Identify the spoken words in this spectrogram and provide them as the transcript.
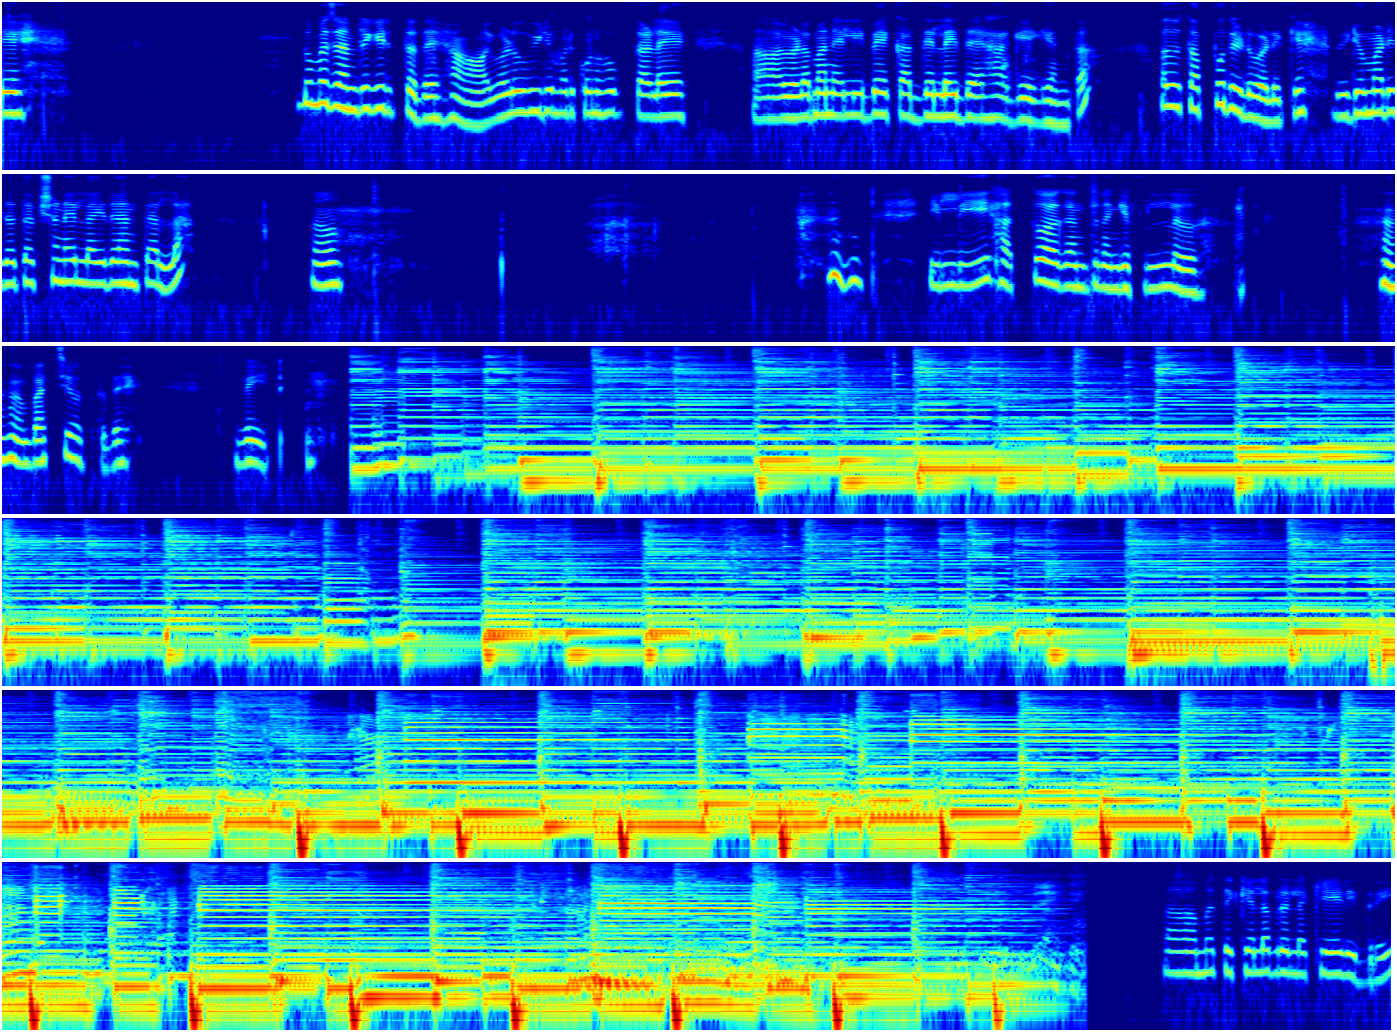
ತುಂಬ ಜನರಿಗೆ ಇರ್ತದೆ. ಹಾಂ, ಇವಳು ವೀಡಿಯೋ ಮಾಡ್ಕೊಂಡು ಹೋಗ್ತಾಳೆ. ಇವಳ ಮನೆಯಲ್ಲಿ ಬೇಕಾದ್ದೆಲ್ಲ ಇದೆ ಹಾಗೆ ಹೇಗೆ ಅಂತ. ಅದು ತಪ್ಪು ತಿಳುವಳಿಕೆ ವಿಡಿಯೋ ಮಾಡಿದ ತಕ್ಷಣ ಎಲ್ಲ ಇದೆ ಅಂತ ಅಲ್ಲ. ಇಲ್ಲಿ ಇಲ್ಲಿ ಹತ್ತುವಾಗಂತೂ ನನಗೆ ಫುಲ್ಲು ಬಚ್ಚಿ ಹೋಗ್ತದೆ. ವೆಯ್ಟ್ ಮತ್ತು ಕೆಲವರೆಲ್ಲ ಕೇಳಿದ್ರಿ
